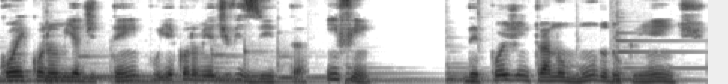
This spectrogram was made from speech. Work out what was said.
com economia de tempo e economia de visita. Enfim, depois de entrar no mundo do cliente,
